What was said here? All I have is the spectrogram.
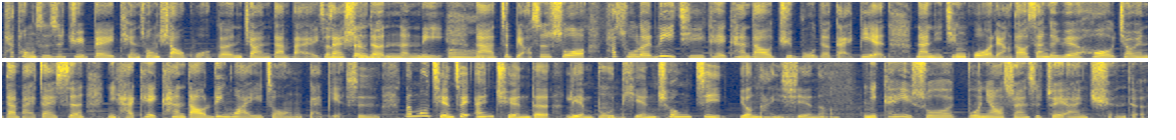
它同时是具备填充效果跟胶原蛋白再生的能力，哦、那这表示说，它除了立即可以看到局部的改变，那你经过两到三个月后，胶原蛋白再生，你还可以看到另外一种改变。是，那目前最安全的脸部填充剂有哪一些呢？嗯你可以说玻尿酸是最安全的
